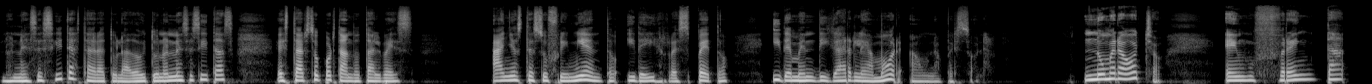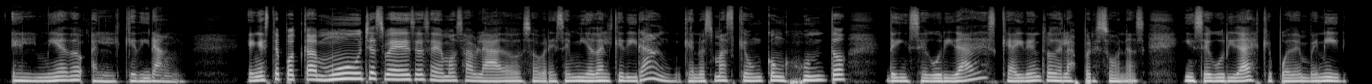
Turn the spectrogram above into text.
No necesita estar a tu lado y tú no necesitas estar soportando tal vez años de sufrimiento y de irrespeto y de mendigarle amor a una persona. Número 8. Enfrenta el miedo al que dirán. En este podcast muchas veces hemos hablado sobre ese miedo al que dirán, que no es más que un conjunto de inseguridades que hay dentro de las personas, inseguridades que pueden venir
